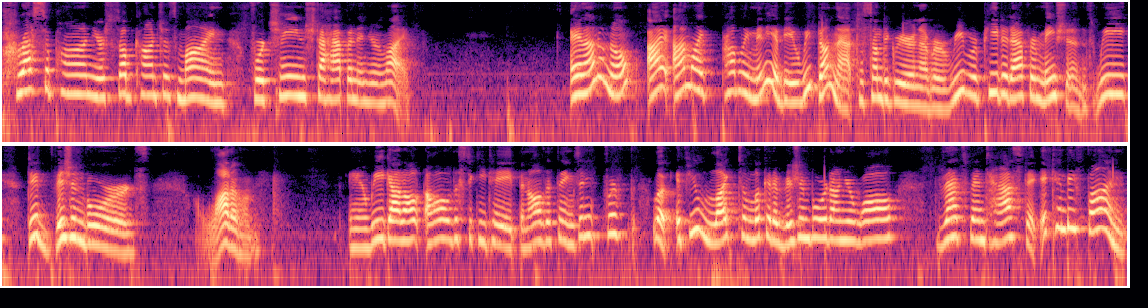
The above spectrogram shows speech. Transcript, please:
press upon your subconscious mind for change to happen in your life. And I don't know, I, I'm like probably many of you, we've done that to some degree or another. We repeated affirmations, we did vision boards, a lot of them. And we got all, all the sticky tape and all the things. And for look, if you like to look at a vision board on your wall, that's fantastic. It can be fun.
